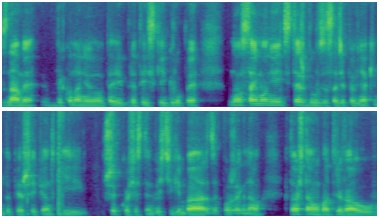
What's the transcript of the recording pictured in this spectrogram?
znamy w wykonaniu tej brytyjskiej grupy. No Simon Yates też był w zasadzie pewniakiem do pierwszej piątki, szybko się z tym wyścigiem bardzo pożegnał ktoś tam upatrywał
